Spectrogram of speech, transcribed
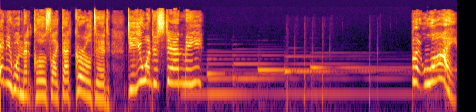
anyone that glows like that girl did. Do you understand me? But why?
